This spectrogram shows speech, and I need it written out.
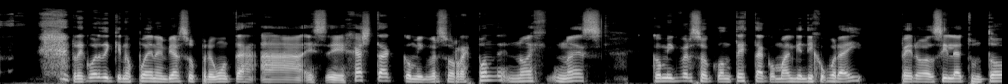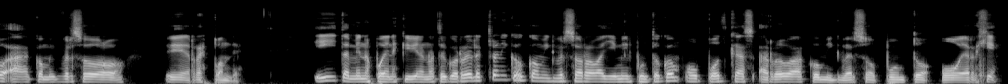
recuerden que nos pueden enviar sus preguntas a ese hashtag Comicverso Responde. No es, no es Comicverso Contesta como alguien dijo por ahí, pero sí le achuntó a Comicverso eh, Responde. Y también nos pueden escribir a nuestro correo electrónico comicverso.gmail.com o podcast.comicverso.org.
